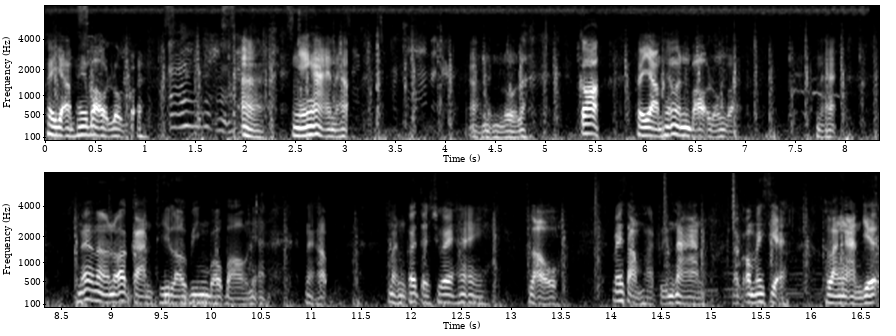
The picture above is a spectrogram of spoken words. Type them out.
พยายามให้เบาลงก่อน อ่าอ่าง่ายๆนะครับอ่าหนึ่งโลแล้วก็พยายามให้มันเบาลงก่อนนะฮะ แน่นอนว่าการที่เราวิ่งเบาๆเนี่ยนะครับ มันก็จะช่วยให้เราไม่สัมผัสพื้นนาน แล้วก็ไม่เสียพลังงานเยอะ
